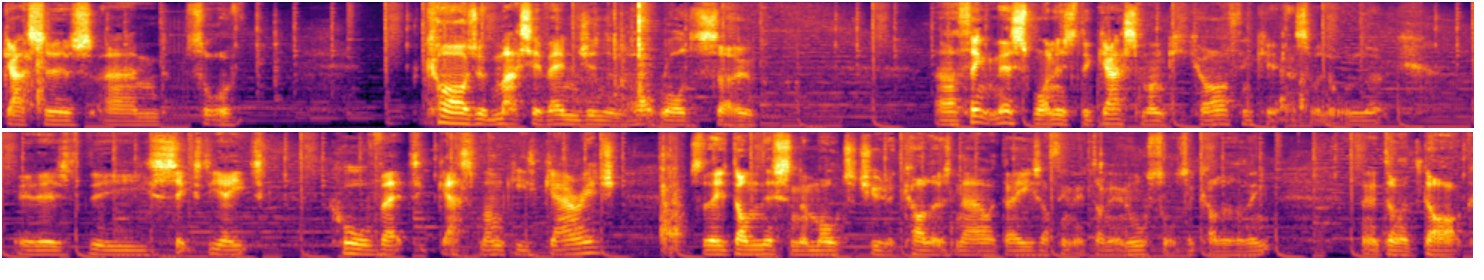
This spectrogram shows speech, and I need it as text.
gassers and sort of cars with massive engines and hot rods. So I think this one is the Gas Monkey car. I think it has a little look. It is the 68 Corvette Gas Monkeys Garage. So they've done this in a multitude of colours nowadays. I think they've done it in all sorts of colours. I think they've done a dark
